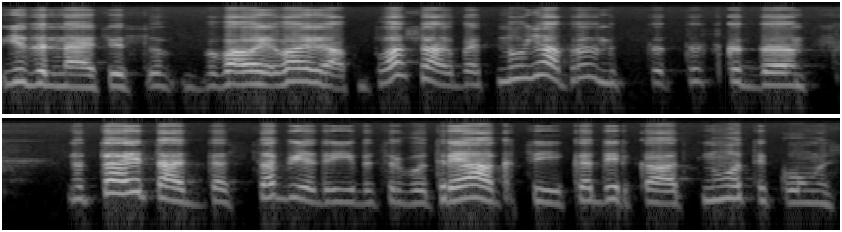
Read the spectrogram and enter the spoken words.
iedziļinājusies vairāk un plašāk. Bet, nu, jā, protams, tas, kad uh, Nu, tā ir tāda sabiedrības varbūt, reakcija, kad ir kāds notikums,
